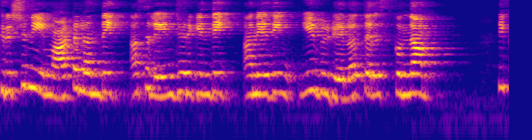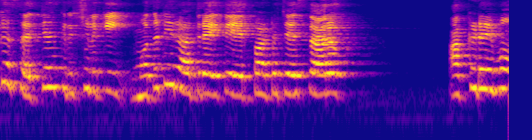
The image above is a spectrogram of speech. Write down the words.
కృష్ణి మాటలంది అసలు ఏం జరిగింది అనేది ఈ వీడియోలో తెలుసుకుందాం. ఇక సత్య కృషులకి మొదటి రాత్రి అయితే ఏర్పాటు చేస్తారు. అక్కడేమో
